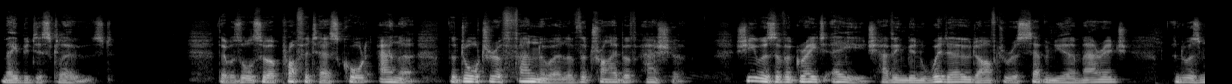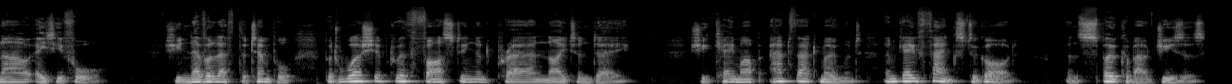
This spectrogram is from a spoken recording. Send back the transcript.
may be disclosed. There was also a prophetess called Anna, the daughter of Phanuel of the tribe of Asher. She was of a great age, having been widowed after a seven year marriage, and was now eighty four. She never left the temple, but worshipped with fasting and prayer night and day. She came up at that moment and gave thanks to God, and spoke about Jesus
